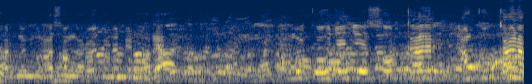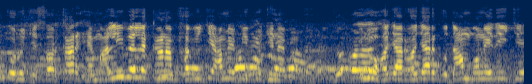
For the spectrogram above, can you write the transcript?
और मुझे महासंघर जड़े मेम्बर मुझे कहूँ जे सरकार आमको काण करुचे सरकार हेमाली बेले काण भावी आम भी बुझी ना हजार हजार गोदाम बनई दे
